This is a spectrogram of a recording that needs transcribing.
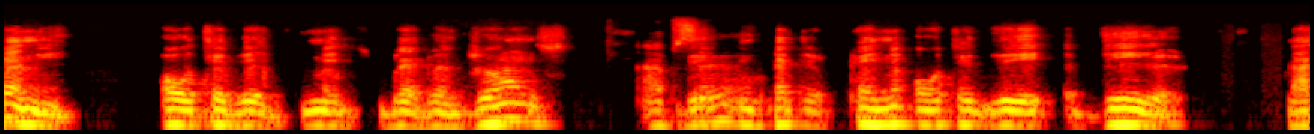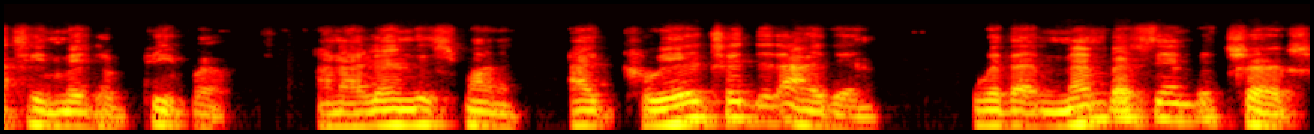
penny out of it, Reverend Jones Absolutely. didn't get a penny out of the deal that he made of people. And I learned this morning, I created the idea where the members in the church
